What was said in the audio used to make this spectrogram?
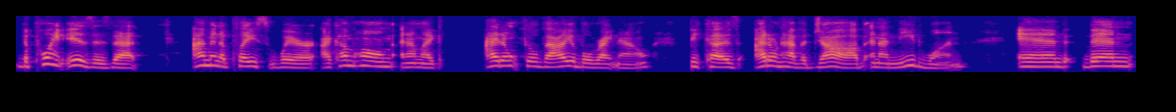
the point is is that i'm in a place where i come home and i'm like i don't feel valuable right now because i don't have a job and i need one. And then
